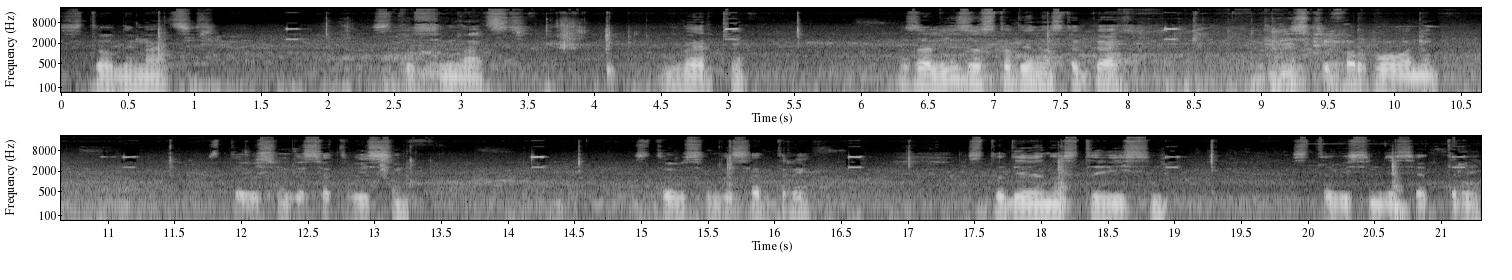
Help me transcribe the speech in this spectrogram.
111, 117. Дверки. Залізо 195, 200 фарбований. 188, 183, 198, 183,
